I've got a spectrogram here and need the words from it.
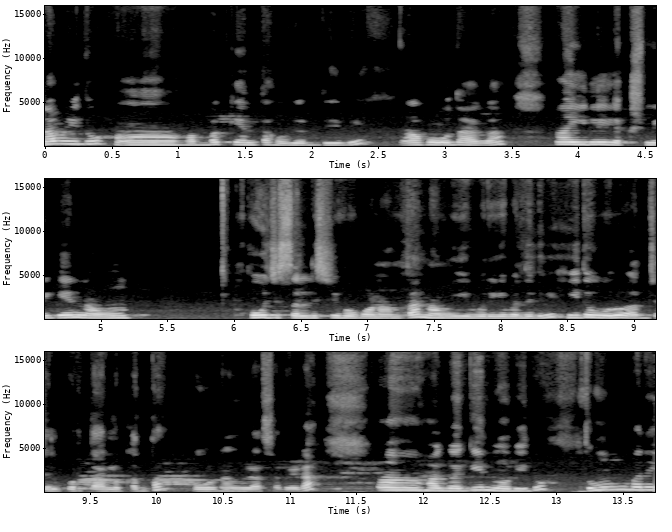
ನಾವು ಇದು ಹಬ್ಬಕ್ಕೆ ಅಂತ ಹೋಗಿದ್ದೀವಿ ಹೋದಾಗ ಇಲ್ಲಿ ಲಕ್ಷ್ಮಿಗೆ ನಾವು ಪೂಜೆ ಸಲ್ಲಿಸಿ ಹೋಗೋಣ ಅಂತ ನಾವು ಈ ಊರಿಗೆ ಬಂದಿದ್ವಿ ಇದು ಊರು ಅಫ್ಜಲ್ಪುರ ತಾಲೂಕು ಅಂತ ಪೂರ್ಣ ವಿಳಾಸ ಬೇಡ. ಹಾಗಾಗಿ ನೋಡಿ ಇದು ತುಂಬಾನೇ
